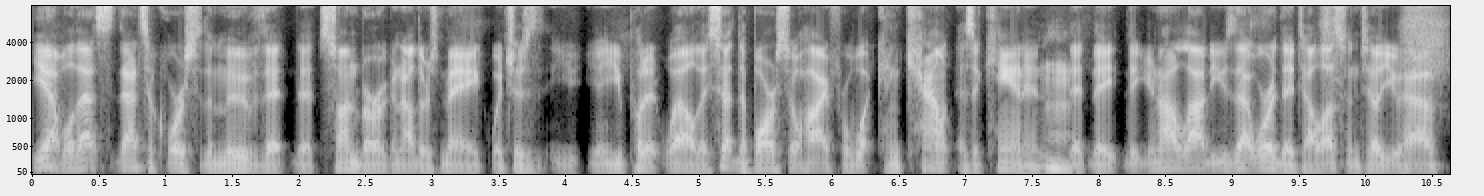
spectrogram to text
Yeah, well, that's that's of course the move that that Sundberg and others make, which is you, you put it well. They set the bar so high for what can count as a canon mm. that they that you're not allowed to use that word. They tell us until you have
